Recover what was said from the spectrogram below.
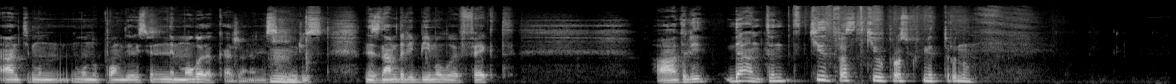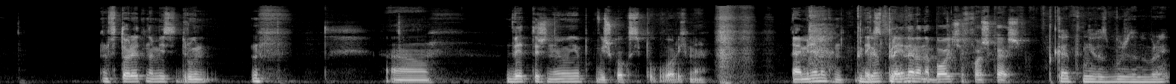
антимонополни действия, не мога да кажа, не, не съм юрист. Не знам дали би имало ефект. А, дали... Да, това са такива въпроси, които ми е трудно. Вторият на мисли друг... А, две тъжни, виж колко си поговорихме. Ай, минем към експлейнера на Бойчев, какво ще кажеш? Така те ни възбужда добре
